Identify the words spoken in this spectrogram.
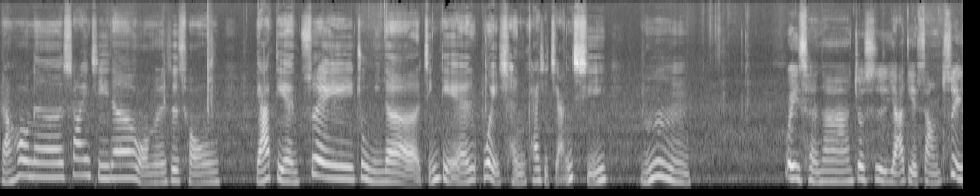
然后呢，上一集呢，我们是从雅典最著名的景点卫城开始讲起。嗯，卫城啊，就是雅典上最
